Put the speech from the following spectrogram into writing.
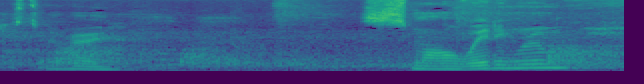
Just a very small waiting room.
